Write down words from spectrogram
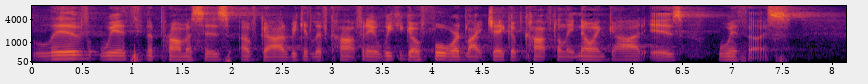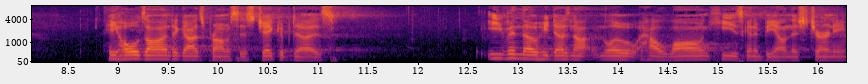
live with the promises of God. We could live confident. We could go forward like Jacob confidently, knowing God is with us. He holds on to God's promises. Jacob does even though he does not know how long he's going to be on this journey.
